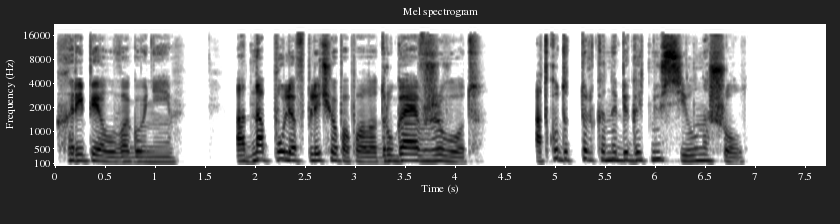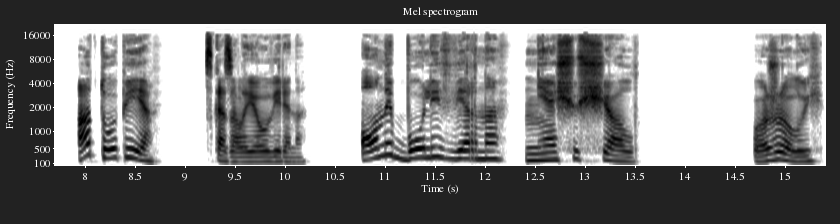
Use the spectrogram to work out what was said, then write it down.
Хрипел в агонии. Одна пуля в плечо попала, другая в живот. Откуда только на беготню сил нашел. «Атопия», — сказала я уверенно. Он и боли, верно, не ощущал. «Пожалуй.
